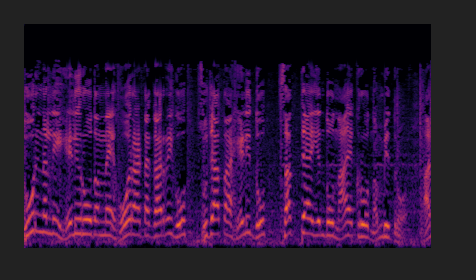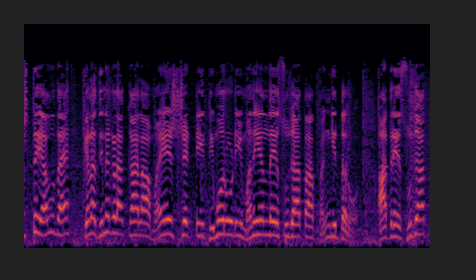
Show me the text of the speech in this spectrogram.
ದೂರಿನಲ್ಲಿ ಹೇಳಿರುವುದನ್ನೇ ಹೋರಾಟಗಾರರಿಗೂ ಸುಜಾತ ಹೇಳಿದ್ದು ಸತ್ಯ ಎಂದು ನಾಯಕರು ನಂಬಿದ್ರು. ಅಷ್ಟೇ ಅಲ್ಲದೆ, ಕೆಲ ದಿನಗಳ ಕಾಲ ಮಹೇಶ್ ಶೆಟ್ಟಿ ತಿಮರೋಡಿ ಮನೆಯಲ್ಲೇ ಸುಜಾತ ತಂಗಿದ್ದರು. ಆದರೆ ಸುಜಾತ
